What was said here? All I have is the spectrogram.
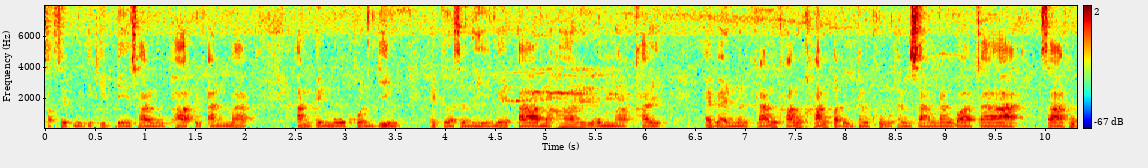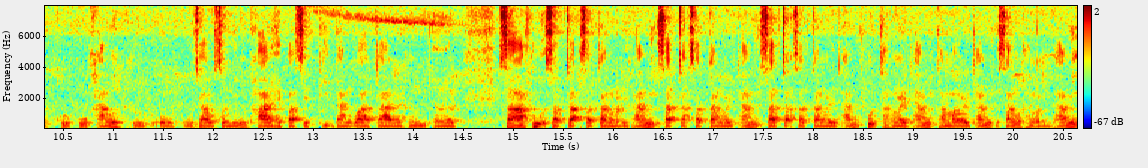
ศักดิ์สิทธิ์มีอิทธิฤทธิเดชานุภาพเป็นอันมาก อันเป็นมงคลยิ่ง ให้เกิดเสน่ห์เมตตามหานิยมมาใคร ให้แบนนั้นครั้งครั้งครั้งประดุจทั้งครูทั้งสั่งดังวาจา สาธุครูครูขังคือองค์ปู่เจ้าสมิงพายให้ประสิทธิดังวาจาในครั้งนี้เถิดสาธุสัจจะสัจจังอริธามิสัจจะสัจจังอริธามิสัจจะสัจจังอริธามิพุทธังอริธามิธรรมังอริธามิสังฆังอริธามิ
